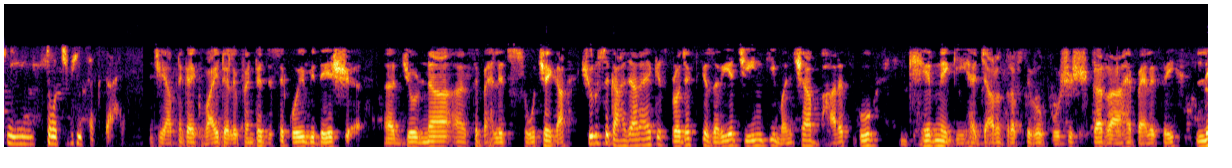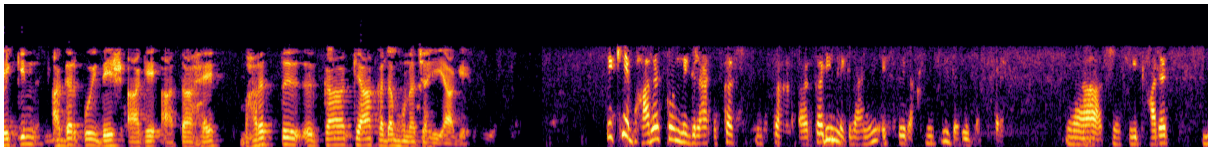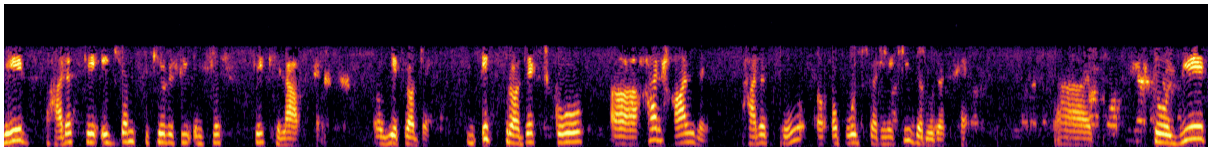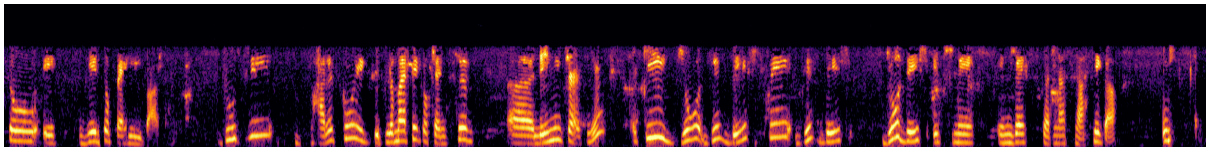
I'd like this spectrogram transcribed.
की सोच भी सकता है। जी आपने कहा एक वाइट एलिफेंट है जिससे कोई भी देश जुड़ना से पहले सोचेगा। शुरू से कहा जा रहा है कि इस प्रोजेक्ट के ज़रिए चीन की मंशा भारत को घेरने की है। चारों तरफ़ से वो कोशिश कर रहा है पहले से ही। लेकिन अगर कोई देश आगे आता है, भारत का क्या कदम होना चाहिए आगे? देखिए, भारत को निगरान कड़ी निगरानी इस पे रखने की ज़रूरत है। क्योंकि भारत, ये भारत के एकदम सिक्योरिटी इंटरेस्ट के खिलाफ है। ये प्रोजेक्ट इस प्रोजेक्ट को आ, हर हाल में भारत को अपोज करने की ज़रूरत है। आ, तो ये तो एक ये तो पहली बात है। दूसरी भारत को एक डिप्लोमेटिक ऑफेंसिव लेनी चाहिए कि जो जिस देश से जिस देश जो देश इसमें इन्वेस्ट करना चाहेगा उस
